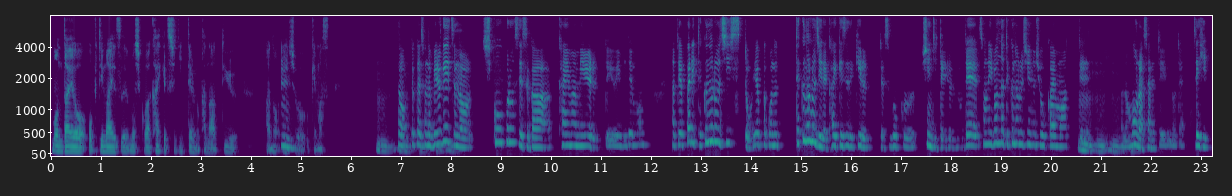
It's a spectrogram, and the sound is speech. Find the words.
問題をオプティマイズもしくは解決しにいってるのかなっていうあのうん印象を受けます。うん。そう、だからそのビル・ゲイツの思考プロセスが垣間見れるっていう意味でも、あとやっぱりテクノロジスト、やっぱこのテクノロジーで解決できるってすごく信じているので、そのいろんなテクノロジーの紹介もあって、うんうんうん。あの網羅されているので、ぜひ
